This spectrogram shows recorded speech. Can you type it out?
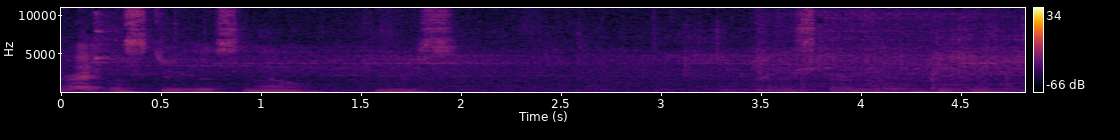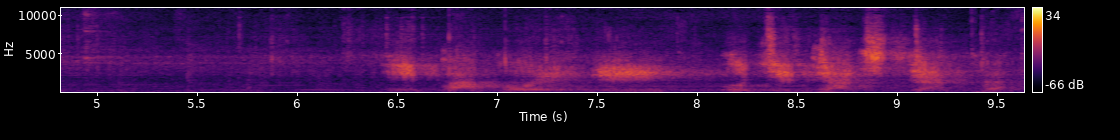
All right, let's do this now. Please. Okay, start over here. И попойки у тебя степа.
